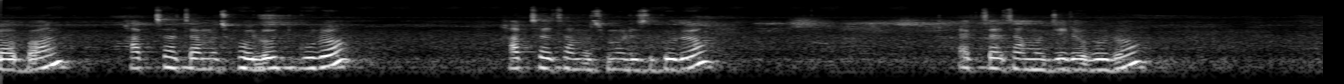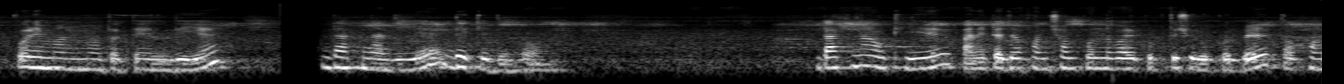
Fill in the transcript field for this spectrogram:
লবণ, হাফ চা চামচ হলুদ গুঁড়ো, হাফ চা চামচ মরিচ গুঁড়ো, এক চা চামচ জিরে গুঁড়ো, পরিমাণ মতো তেল দিয়ে ঢাকনা দিয়ে ডেকে দিব। ঢাকনা উঠিয়ে পানিটা যখন সম্পূর্ণভাবে ফুটতে শুরু করবে, তখন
